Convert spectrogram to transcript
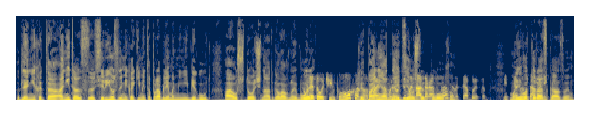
для них это... Они-то с серьезными какими-то проблемами не бегут, а уж точно от головной Ну, боли. это очень плохо, но Понятное поэтому людям дело, что надо это плохо. об этом. Ведь Мы это вот и самолеч- рассказываем.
